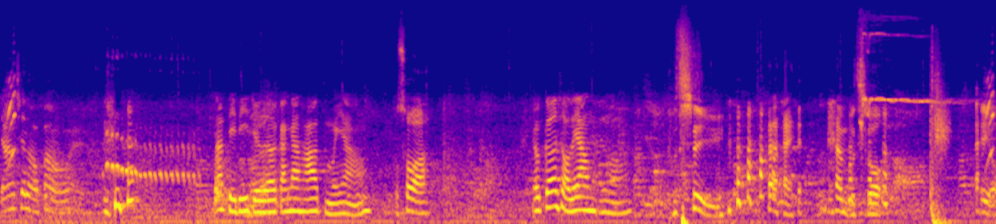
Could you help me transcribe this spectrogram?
等下签到爆哦。那弟弟觉得刚刚他怎么样？不错啊，有歌手的样子吗？不至于，但不错。哎呦！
